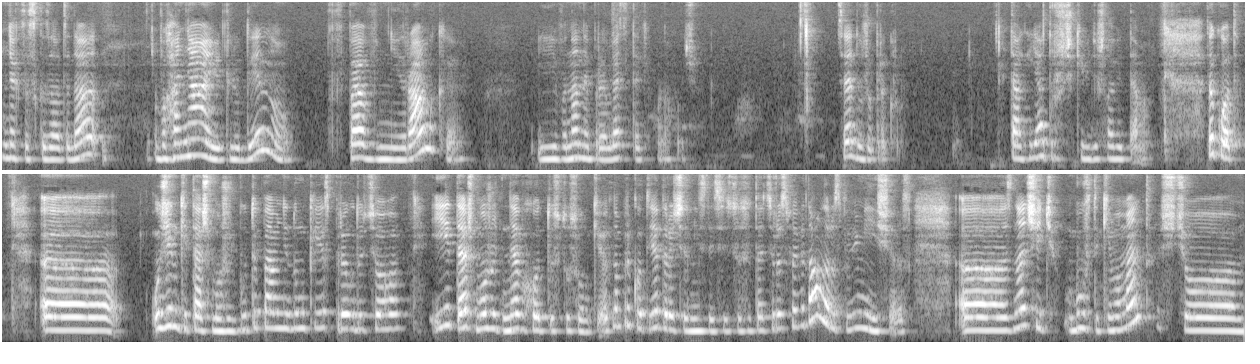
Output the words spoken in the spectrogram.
як це сказати, да, вганяють людину в певні рамки, і вона не проявляється так, як вона хоче. Це дуже прикро. Так, я трошечки відійшла від теми. Так от, е, у жінки теж можуть бути певні думки з приводу цього, і теж можуть не виходити стосунки. От, наприклад, я, до речі, мені здається, цю ситуацію розповідала, розповім її ще раз. Е, значить, був такий момент, що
